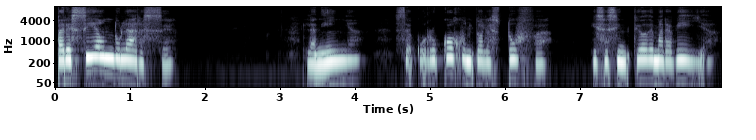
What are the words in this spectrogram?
parecía ondularse. La niña se acurrucó junto a la estufa y se sintió de maravilla.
